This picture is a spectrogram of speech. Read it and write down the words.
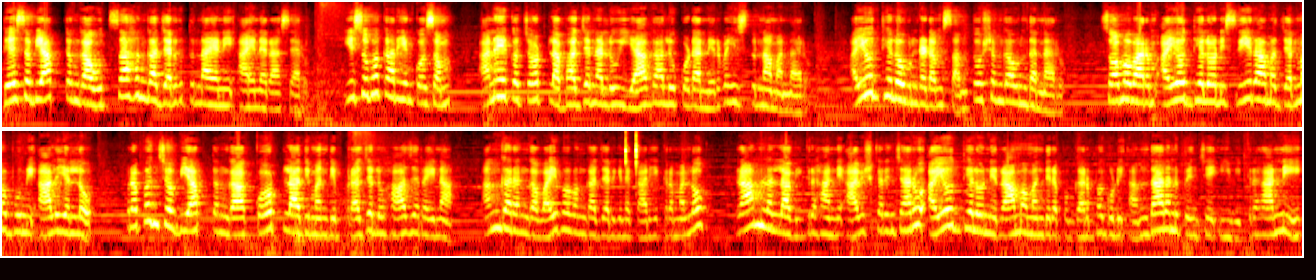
దేశవ్యాప్తంగా ఉత్సాహంగా జరుగుతున్నాయని ఆయన రాశారు. ఈ శుభకార్యం కోసం అనేక చోట్ల భజనలు యాగాలు కూడా నిర్వహిస్తున్నామన్నారు. అయోధ్యలో ఉండడం సంతోషంగా ఉందన్నారు. సోమవారం అయోధ్యలోని శ్రీరామ జన్మభూమి ఆలయంలో ప్రపంచవ్యాప్తంగా కోట్లాది మంది ప్రజలు హాజరైన అంగరంగ వైభవంగా జరిగిన కార్యక్రమంలో రామ్లల్లా విగ్రహాన్ని ఆవిష్కరించారు. అయోధ్యలోని రామ మందిరపు గర్భగుడి అందాలను పెంచే ఈ విగ్రహాన్ని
